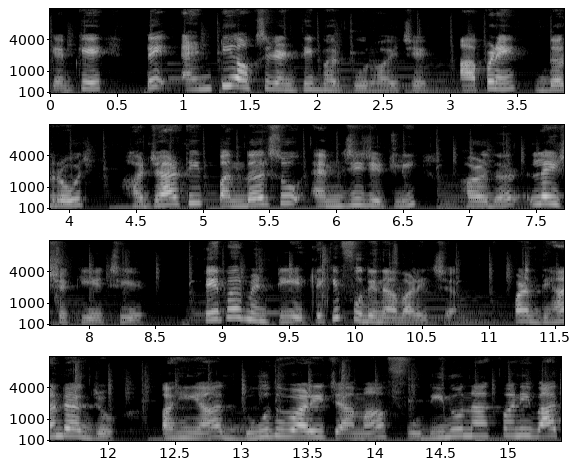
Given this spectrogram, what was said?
કેમ કે તે એન્ટીઓક્સિડન્ટથી ભરપૂર હોય છે. આપણે દરરોજ હજારથી પંદરસો એમજી જેટલી હળદર લઈ શકીએ છીએ. પેપરમિન્ટ ટી એટલે કે ફુદીનાવાળી ચા. પણ ધ્યાન રાખજો, અહીંયા દૂધવાળી ચામાં ફુદીનો નાખવાની વાત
